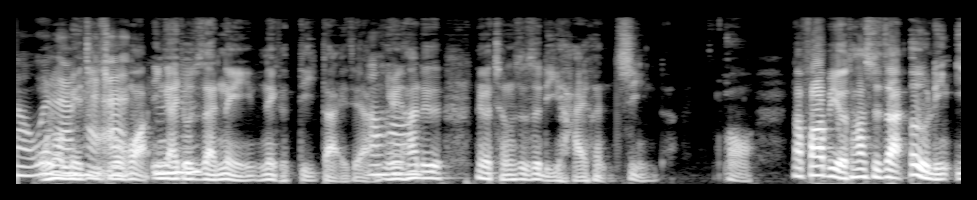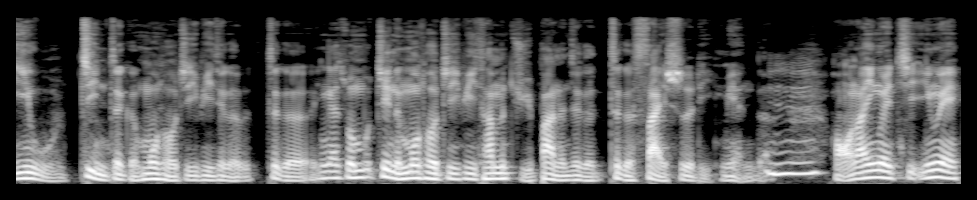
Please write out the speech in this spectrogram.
啊，我如果没记错的话，应该就是在那那个地带这样，嗯、因为它的那个城市是离海很近的哦。那 Fabio 他是在二零一五进这个 MotoGP 这个这个应该说进了 MotoGP 他们举办的这个这个赛事里面的。嗯，好，那因为因为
